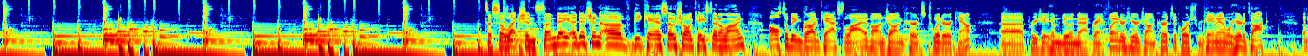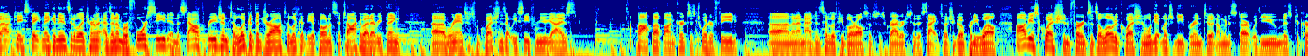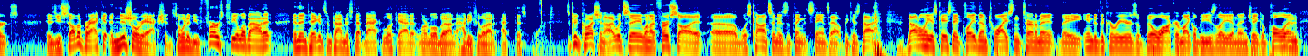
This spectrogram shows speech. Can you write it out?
It's a Selection Sunday edition of the KSO Show on K State Online, also being broadcast live on John Kurtz's Twitter account. Uh, appreciate him doing that. Grant Flanders here, John Kurtz, of course, from K Man. We're here to talk about K State making the NCAA tournament as a number four seed in the South region, to look at the draw, to look at the opponents, to talk about everything. Uh, we're going to answer some questions that we see from you guys pop up on Kurtz's Twitter feed. Um, and I imagine some of those people are also subscribers to the site, so it should go pretty well. Obvious question first. It's a loaded question. We'll get much deeper into it. I'm going to start with you, Mr. Kurtz. Is you saw the bracket, initial reaction. So, what did you first feel about it? And then taking some time to step back, look at it, learn a little bit about it. How do you feel about it at this point? It's a good question. I would say when I first saw it, uh, Wisconsin is the thing that stands out because not not only has K State played them twice in the tournament, they ended the careers of Bill Walker, Michael Beasley, and then Jacob Pullen. Right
